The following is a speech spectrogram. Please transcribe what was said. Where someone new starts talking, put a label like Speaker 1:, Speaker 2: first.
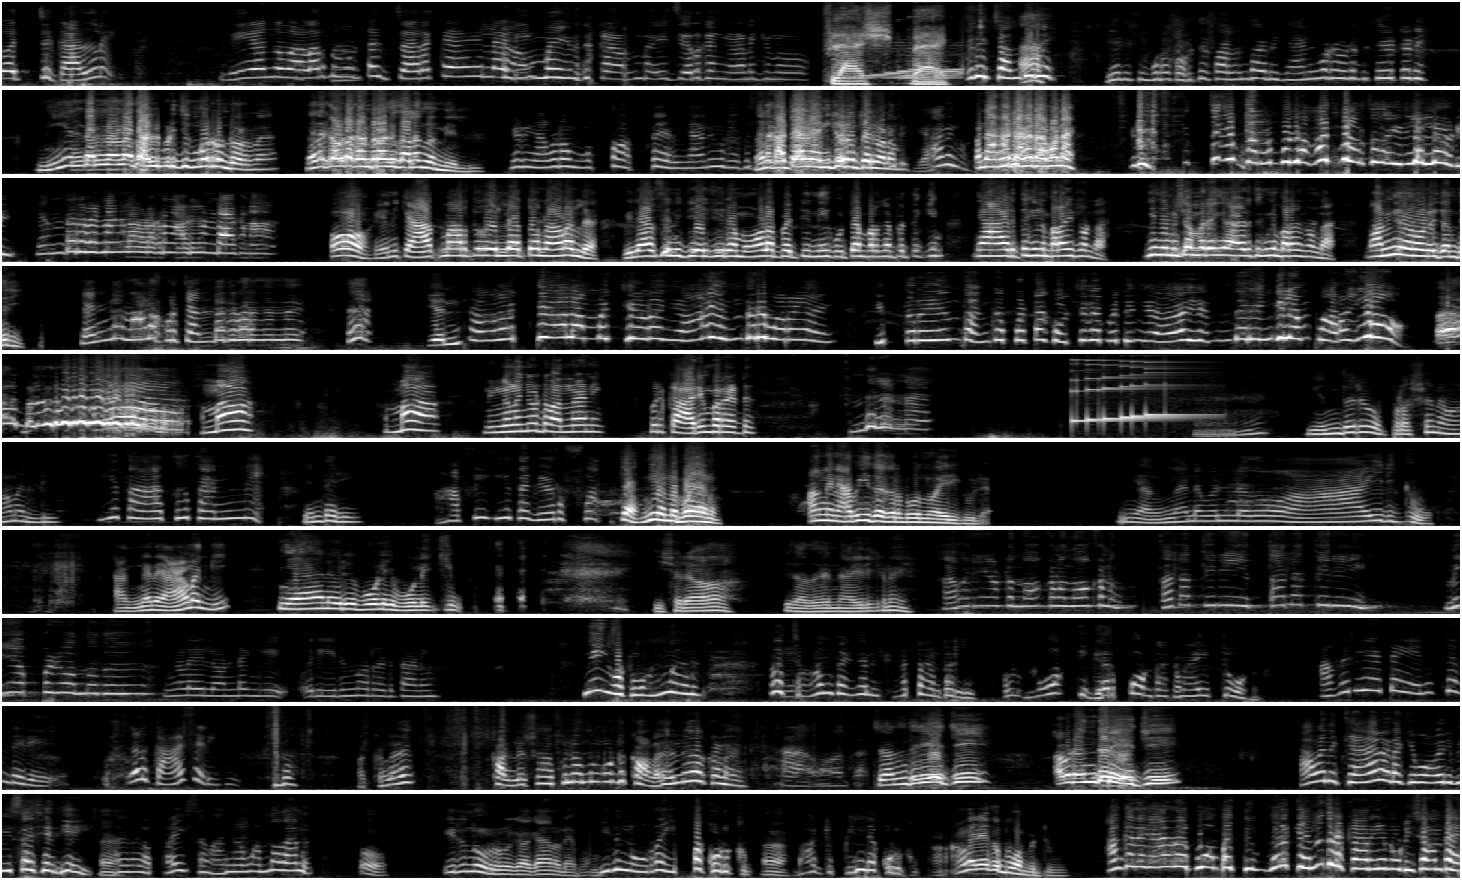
Speaker 1: കൊച്ചു കള്ളി. നീ അങ്ങ് വളർന്നു മുട്ട ചരക്കായല്ലടി.
Speaker 2: അമ്മ ഇത് കണ്ട? ഈ ചെറുക്കൻ കാണിക്കുന്നു.
Speaker 3: Flashback.
Speaker 2: എടി ചന്ദ്രി എനിക്കും കൂടെ കുറച്ച് സ്ഥലം താടി ഞാനും കൂടെ ഇവിടെ ചേട്ടടി
Speaker 4: നീ എന്താണ് തല പിടിച്ച് ഇങ്ങോട്ട് കൊണ്ടുവരണേ നിനക്ക് അവിടെ കണ്ടാൽ സ്ഥലം തന്നെയല്ലേ
Speaker 2: എടി അവിടെ മൊത്തം അട്ടയാണ് ഞാനും കൂടെ എടുത്ത്
Speaker 4: നിനക്ക് അറ്റാൻ എനിക്കൊരു തരുവണം?
Speaker 2: ഞാനും കൂടെ-
Speaker 4: പിന്നെ അങ്ങോട്ട് അങ്ങോട്ട് പോണേ
Speaker 2: എടി, ഇത്തിരി പറമ്പിൽ ആത്മാർത്ഥത ഇല്ലല്ലോ എടി. എന്തൊരു പെണ്ണുങ്ങൾ അവിടെ നാടി ഉണ്ടാക്കണ
Speaker 4: ഓ എനിക്ക് ആത്മാർത്ഥത ഇല്ലാത്തതുകൊണ്ടാണല്ലേ വിലാസിനി ചേച്ചിയുടെ മോളെ പറ്റി നീ കുറ്റം പറഞ്ഞപ്പോഴത്തേക്കും ഞാൻ ആരത്തെങ്കിലും പറഞ്ഞിട്ടുണ്ടാ? ഈ നിമിഷം വരെ ആരത്തെങ്കിലും പറഞ്ഞിട്ടുണ്ടാ? നന്ദി എന്നോട് ചന്ദ്രി?
Speaker 2: എന്റെ മോളെ കുറിച്ച് എന്തൊരു പറഞ്ഞെന്ന്? എന്റെ ആറ്റാൽ അമ്മച്ചികളെ ഞാൻ എന്തൊരു പറയാ? ഇത്രയും തങ്കപ്പെട്ട കൊച്ചിനെ പറ്റി ഞാൻ എന്തെങ്കിലും പറയോ?
Speaker 5: അമ്മാ അമ്മാ നിങ്ങൾ ഇങ്ങോട്ട് വന്നാണി? ഒരു കാര്യം പറയട്ടെ.
Speaker 4: എന്തൊരു പ്രശ്നമാണല്ലേ?
Speaker 2: ഈ താത്ത് തന്നെ.
Speaker 4: എന്തരി?
Speaker 2: അഫീത ഗർഭ.
Speaker 4: നീ എന്നെ പോയാണ് അങ്ങനെ അഫീത ഗർഭമൊന്നും ആയിരിക്കൂല. ഇനി അങ്ങനെ വല്ലതോ ആയിരിക്കുമോ അങ്ങനെയാണെങ്കിൽ ഞാനൊരു പൊളി പൊളിക്കും. ഈശ്വരാ ഇതത് തന്നെ ആയിരിക്കണേ.
Speaker 2: അവരെയോട്ട് നോക്കണം നോക്കണം. തലത്തിരി തലത്തിരി നീ എപ്പോഴും വന്നത്?
Speaker 1: നിങ്ങളുണ്ടെങ്കിൽ ഒരു ഇരുന്നൂറ് എടുത്താണേ.
Speaker 2: നീ ഇങ്ങോട്ട് വന്നാണ്. ആ ചാന്ത എങ്ങനെ കേട്ടാണ്ടല്ലേ? അവൾ നോക്കി ഗർഭം ഉണ്ടാക്കണ ഐറ്റമാണ്.
Speaker 1: അവർ കേട്ട എനിക്കെന്തര്? നിങ്ങൾ കാശടിക്ക്.
Speaker 2: മക്കളെ കള്ളഷാപ്പിലൊന്നും കൊണ്ട് കളയല്ലേ മക്കളെ?
Speaker 1: ആ നോക്കാം.
Speaker 4: ചന്ദ്രി ചേച്ചി അവിടെ എന്തര ചേച്ചി?
Speaker 2: അവന് കാനഡയ്ക്ക് പോകാൻ ഒരു വിസ ശരിയായി. അതിനുള്ള പൈസ വാങ്ങാൻ വന്നതാണ്.
Speaker 4: ഓ ഇരുന്നൂറ് രൂപ കാനഡ
Speaker 2: ഇരുന്നൂറ് രൂപ ഇപ്പൊ കൊടുക്കും. ബാക്കി പിന്നെ കൊടുക്കും.
Speaker 4: അങ്ങനെയൊക്കെ പോകാൻ പറ്റും
Speaker 2: അങ്ങനെ കാനഡ പോകാൻ പറ്റും. നിനക്ക് എന്തൊക്കെ അറിയണോടി ശാന്ത?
